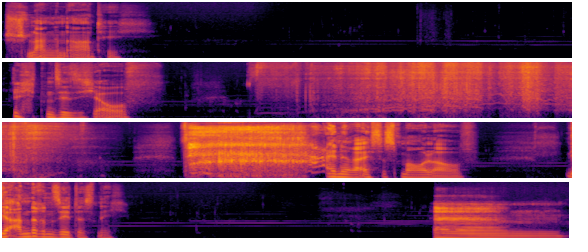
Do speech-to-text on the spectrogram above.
Schlangenartig. Richten sie sich auf. Eine reißt das Maul auf. Ihr anderen seht es nicht. Ähm.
